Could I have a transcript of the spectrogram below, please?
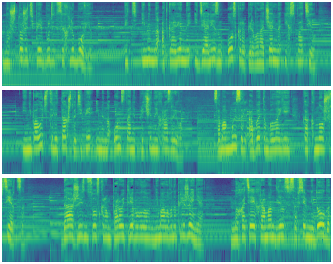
Но что же теперь будет с их любовью? Ведь именно откровенный идеализм Оскара первоначально их сплотил. И не получится ли так, что теперь именно он станет причиной их разрыва? Сама мысль об этом была ей как нож в сердце. Да, жизнь с Оскаром порой требовала немалого напряжения, но хотя их роман длился совсем недолго,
